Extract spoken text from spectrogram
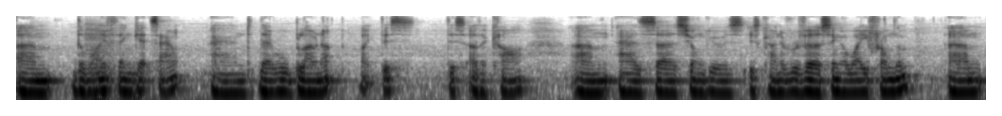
Um, the wife then gets out and they're all blown up like this this other car um, as uh, Seonggu is, is kind of reversing away from them. Um,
